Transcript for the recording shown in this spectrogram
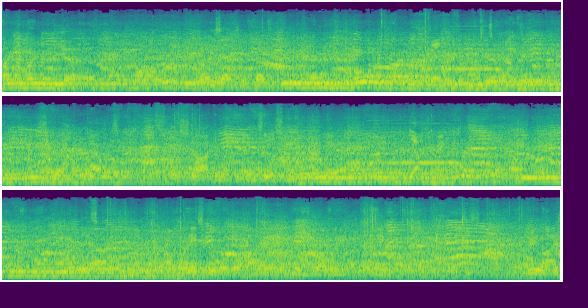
Yeah. He's actually a cousin. Family from I was put so much stock in like Evansville School. That was great. Sometimes I'm like, I'm one A school of Ohio and then probably like just realize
